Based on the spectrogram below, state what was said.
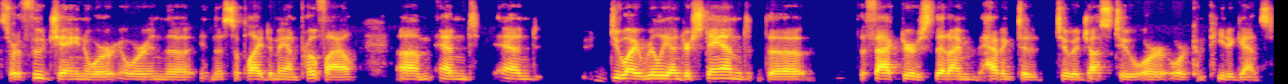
sort of food chain or or in the in the supply demand profile, um, and and do I really understand the the factors that I'm having to to adjust to or or compete against.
